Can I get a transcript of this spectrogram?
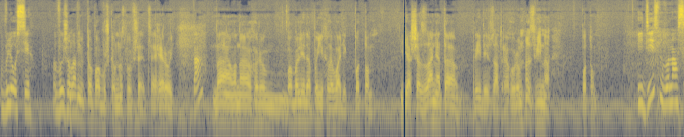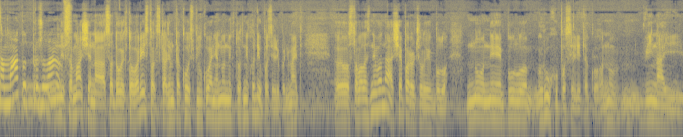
в льосі вижила. Ну, то бабушка в нас взагалі це герой. Так? Да, вона говорю, баба Ліда, поїхали, Вадік, потом. Я зараз зайнята, прийдеш завтра. Говорю, у нас війна, потом. І дійсно вона сама тут прожила. Не сама ще на садових товариствах, скажімо, такого спілкування, ну ніхто ж не ходив по селі, розумієте? Оставалась не вона, а ще пару чоловік було. Ну, не було руху по селі такого. Ну, війна і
